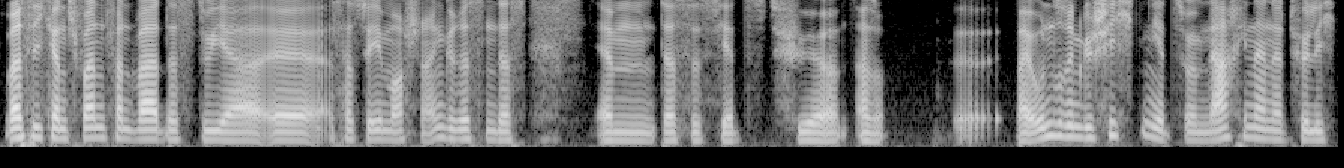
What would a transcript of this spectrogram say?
was ich ganz spannend fand, war, dass du ja, äh, das hast du eben auch schon angerissen, dass, ähm, dass es jetzt für, also äh, bei unseren Geschichten jetzt so im Nachhinein natürlich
